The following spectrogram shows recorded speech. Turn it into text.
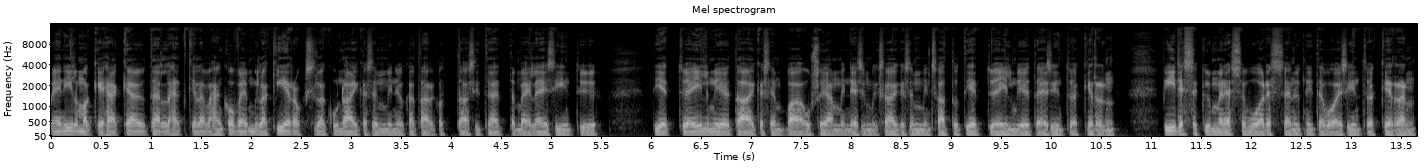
meidän ilmakehä käy tällä hetkellä vähän kovemmilla kierroksilla kuin aikaisemmin, joka tarkoittaa sitä, että meillä esiintyy tiettyjä ilmiöitä aikaisempaa useammin. Esimerkiksi aikaisemmin saattoi tiettyjä ilmiöitä esiintyä kerran 50 vuodessa ja nyt niitä voi esiintyä kerran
